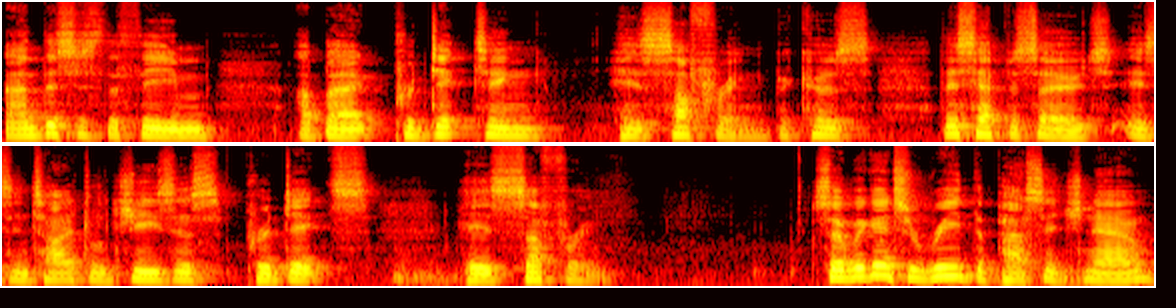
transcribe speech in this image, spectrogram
And this is the theme about predicting his suffering, because this episode is entitled Jesus Predicts His Suffering. So we're going to read the passage now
